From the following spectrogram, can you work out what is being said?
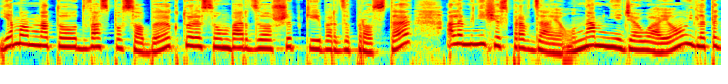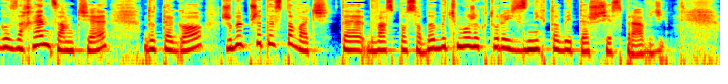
Ja mam na to dwa sposoby, które są bardzo szybkie i bardzo proste, ale mnie się sprawdzają, na mnie działają i dlatego zachęcam Cię do tego, żeby przetestować te dwa sposoby. Być może któryś z nich Tobie też się sprawdzi.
